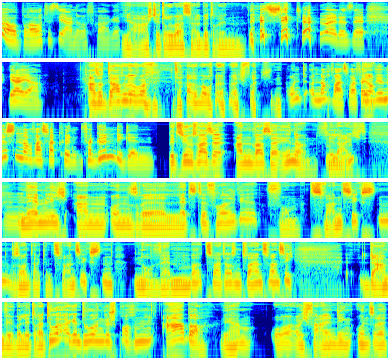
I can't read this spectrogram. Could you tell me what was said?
überhaupt braucht, ist die andere Frage. Ja, steht drüber dasselbe drin. Es steht da überall dasselbe. Ja, ja. Also darüber, wollen wir, darüber wollen wir sprechen. Und, und noch was, Wolfgang. Genau. Wir müssen noch was verkündigen. Beziehungsweise an was erinnern, vielleicht. Mhm. Mhm. Nämlich an unsere letzte Folge vom 20. Sonntag, dem 20. November 2022. Da haben wir über Literaturagenturen gesprochen, aber wir haben euch vor allen Dingen unsere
